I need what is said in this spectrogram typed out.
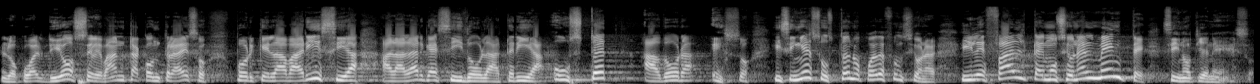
en lo cual Dios se levanta contra eso, porque la avaricia a la larga es idolatría. Usted adora eso. Y sin eso usted no puede funcionar. Y le falta emocionalmente si no tiene eso.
